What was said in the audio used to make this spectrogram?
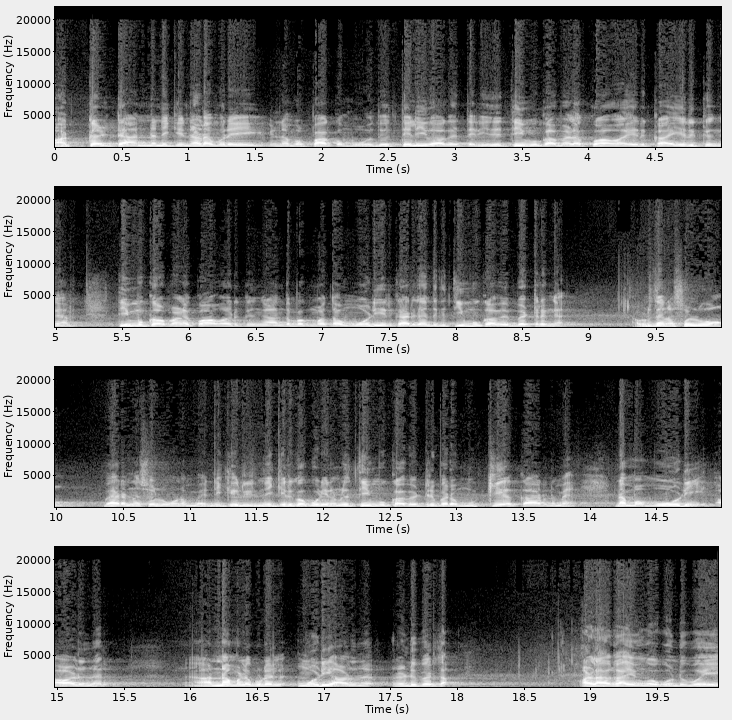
மக்கள்கிட்ட அன்னன்னைக்கு நடைமுறை நம்ம பார்க்கும்போது தெளிவாக தெரியுது. திமுக மேலே கோவம் இருக்கா இருக்குங்க. திமுக மேலே கோவம் இருக்குங்க. அந்த பக்கம் பார்த்தா மோடி இருக்காருங்க. அதுக்கு திமுகவே பெட்டருங்க. அப்படி தானே சொல்லுவோம். வேற என்ன சொல்லுவோம் நம்ம? இன்றைக்கி இன்றைக்கி இருக்கக்கூடிய நம்மளுக்கு திமுக வெற்றி பெற முக்கிய காரணமே நம்ம மோடி ஆளுநர் அண்ணாமலை கூட மோடி ஆளுநர் ரெண்டு பேர் தான். அழகாக இவங்க கொண்டு போய்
